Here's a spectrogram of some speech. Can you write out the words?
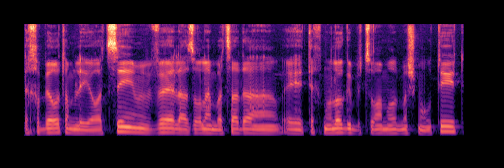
לחבר אותם ליועצים ולעזור להם בצד הטכנולוגי בצורה מאוד משמעותית,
